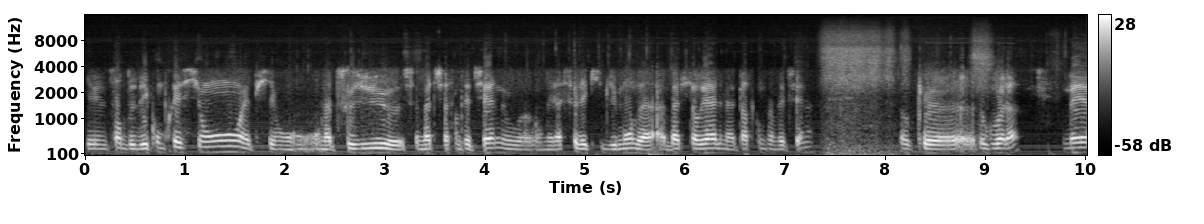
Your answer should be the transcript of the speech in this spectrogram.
il y a eu une sorte de décompression et puis on, a tous euh, ce match à Saint-Etienne où on est la seule équipe du monde à, battre le mais à perdre contre Saint-Etienne. Donc, donc voilà. Mais,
